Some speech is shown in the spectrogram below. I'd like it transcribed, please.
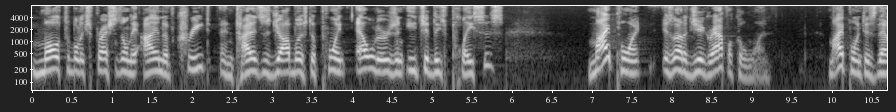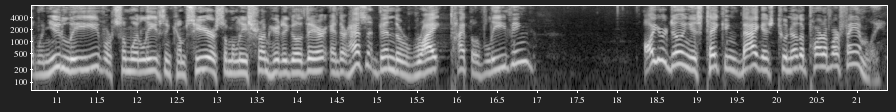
multiple expressions on the island of Crete, and Titus's job was to appoint elders in each of these places. My point is not a geographical one. My point is that when you leave, or someone leaves and comes here, or someone leaves from here to go there, and there hasn't been the right type of leaving, all you're doing is taking baggage to another part of our family.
